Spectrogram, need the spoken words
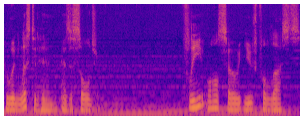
who enlisted him as a soldier. Flee also youthful lusts,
